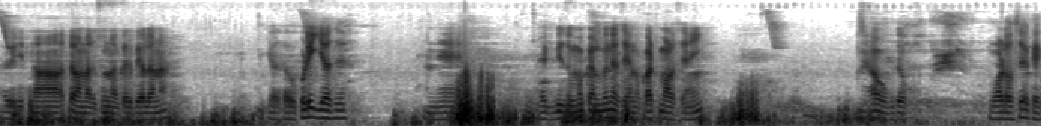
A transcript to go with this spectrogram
આવી રીતના હતા અમારા જૂના ઘર પહેલાંના. અત્યારે તો પડી ગયા છે. અને એક બીજું મકાન બને છે, એનો કાટમાળ છે અહીં. આવો બધો વાડો છે કંઈક.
